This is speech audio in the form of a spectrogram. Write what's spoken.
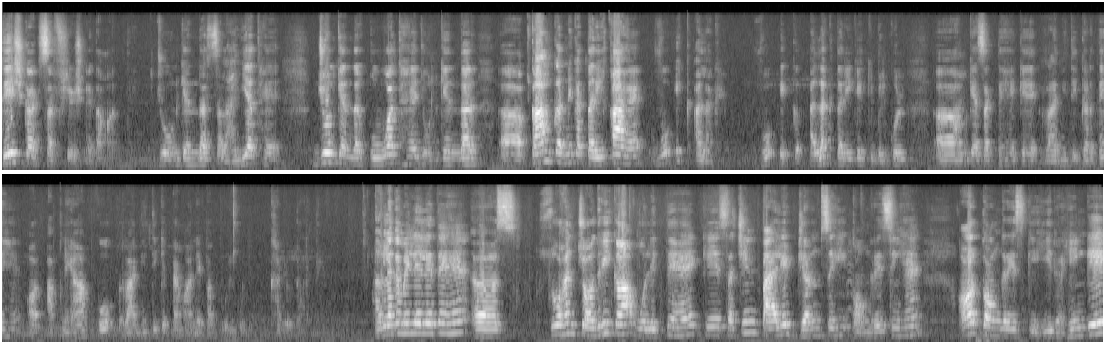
देश का सर्वश्रेष्ठ नेता मानते हैं। जो उनके अंदर सलाहियत है जो उनके अंदर कुत है जो उनके अंदर आ, काम करने का तरीका है वो एक अलग है। वो एक अलग तरीके की बिल्कुल आ, हम कह सकते हैं कि राजनीति करते हैं और अपने आप को राजनीति के पैमाने पर पूरी खड़े उतारते हैं। अगला कमेंट ले लेते हैं आ, सोहन चौधरी का, वो लिखते हैं कि सचिन पायलट जन्म से ही कांग्रेसी हैं और कांग्रेस के ही रहेंगे।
